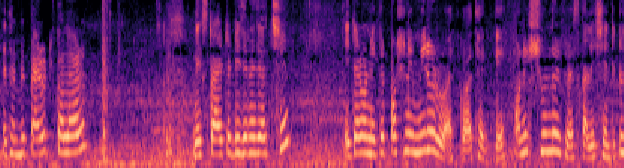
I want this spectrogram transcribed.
এটা থাকবে প্যারট কালার নেক্সট আরেকটা ডিজাইনে যাচ্ছে। এটারও নেকের পশনে মিরর ওয়ার্ক করা থাকবে। অনেক সুন্দর ফ্রেশ কালেকশন একটু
